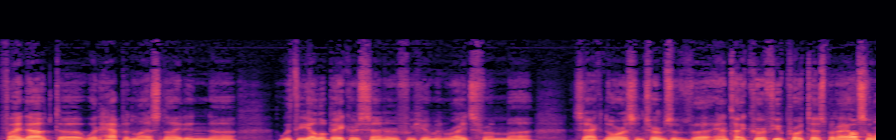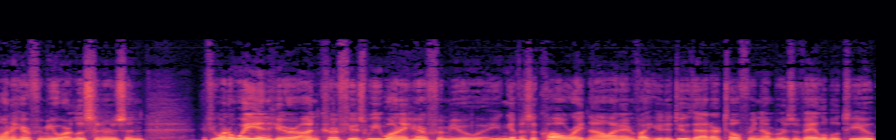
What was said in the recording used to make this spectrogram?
find out uh, what happened last night in uh, with the Ella Baker Center for Human Rights from uh, Zach Norris in terms of uh, anti-curfew protests. But I also want to hear from you, our listeners, and if you want to weigh in here on curfews, we want to hear from you. You can give us a call right now, and I invite you to do that. Our toll free number is available to you.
